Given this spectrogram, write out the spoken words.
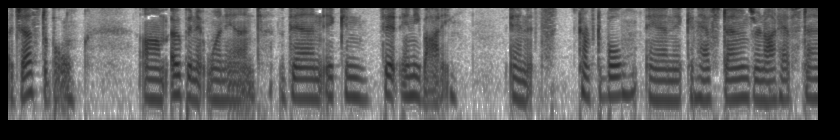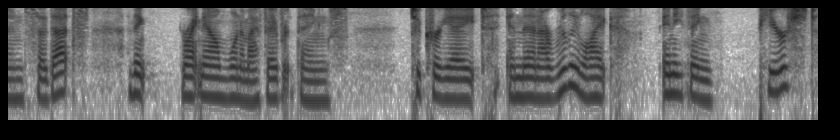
adjustable, um, open at one end, then it can fit anybody. And it's comfortable and it can have stones or not have stones. So that's, I think, right now one of my favorite things to create. And then I really like anything pierced.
